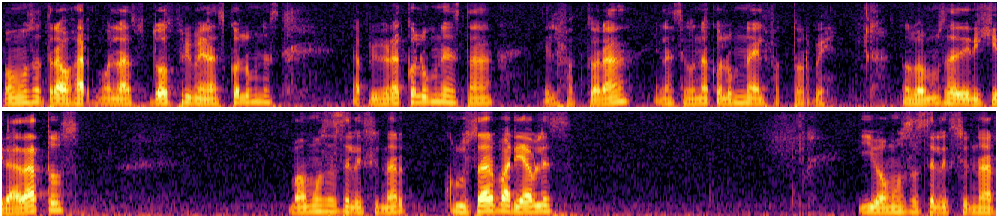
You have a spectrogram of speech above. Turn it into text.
Vamos a trabajar con las dos primeras columnas. La primera columna está el factor A, en la segunda columna el factor B nos vamos a dirigir a datos vamos a seleccionar cruzar variables y vamos a seleccionar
